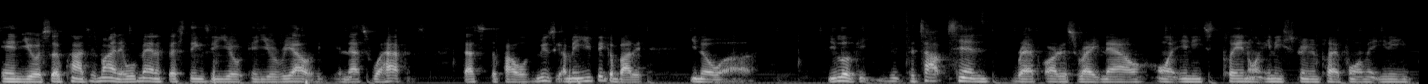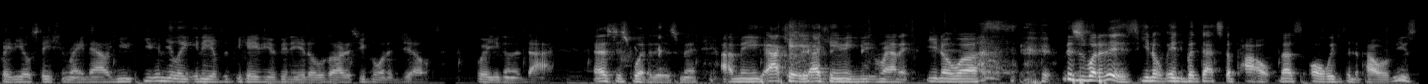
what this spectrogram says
in your subconscious mind. It will manifest things in your in your reality, and that's what happens. That's the power of music. I mean, you think about it. You know, uh, you look at the top 10 rap artists right now on any playing on any streaming platform and any radio station right now you you emulate any of the behavior of any of those artists you're going to jail where you're to die that's just what it is man i mean i can't i can't even get around it you know uh this is what it is you know and but that's the power that's always been the power of music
